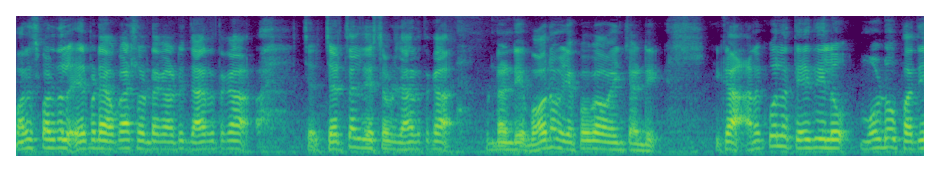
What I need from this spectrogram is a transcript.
మనస్పర్ధలు ఏర్పడే అవకాశాలు ఉంటాయి కాబట్టి జాగ్రత్తగా చ- చర్చలు చేసేటప్పుడు జాగ్రత్తగా ఉండండి. మౌనం ఎక్కువగా వహించండి. ఇక అనుకూల తేదీలు మూడు పది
